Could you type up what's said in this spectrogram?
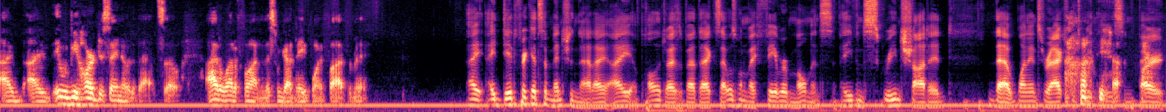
I, I, it would be hard to say no to that. So I had a lot of fun. This one got an eight point five for me. I, I did forget to mention that. I, I apologize about that because that was one of my favorite moments. I even screenshotted that one interaction between yeah. Ace and Bart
